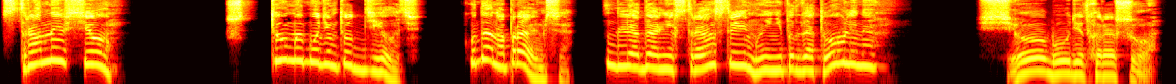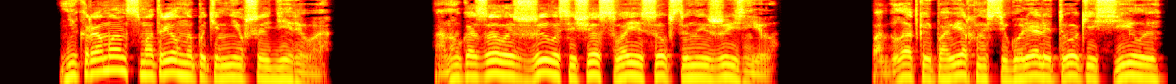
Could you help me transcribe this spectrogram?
Странное все. Что мы будем тут делать? Куда направимся? Для дальних странствий мы не подготовлены». «Все будет хорошо», Некромант смотрел на потемневшее дерево. Оно, казалось, жило сейчас своей собственной жизнью. Под гладкой поверхностью гуляли токи силы,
